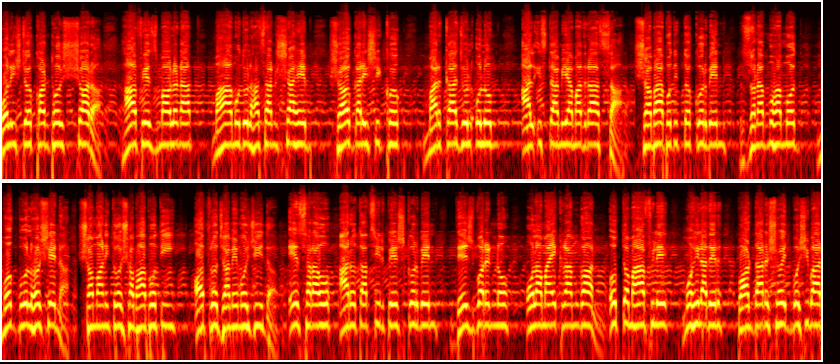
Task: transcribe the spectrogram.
বলিষ্ঠ কণ্ঠস্বর হাফেজ মাওলানা মাহমুদুল হাসান সাহেব, সহকারী শিক্ষক মার্কাজুল উলুম আল ইসলামিয়া মাদ্রাসা। সভাপতিত্ব করবেন জনাব মুহাম্মদ মকবুল হোসেন। সম্মানিত সভাপতি, অত্র জামে মসজিদ। এছাড়াও আরও তাফসির পেশ করবেন দেশবরেণ্য ওলামা একরামগণ। উক্ত মাহফিলে মহিলাদের পর্দার সহিত বসিবার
